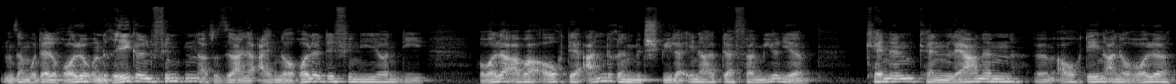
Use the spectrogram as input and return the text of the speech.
in unserem Modell Rolle und Regeln finden, also seine eigene Rolle definieren, die Rolle aber auch der anderen Mitspieler innerhalb der Familie kennen, kennenlernen, äh, auch denen eine Rolle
